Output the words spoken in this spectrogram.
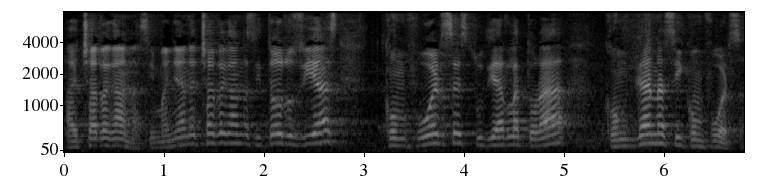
a echarle ganas y mañana echarle ganas y todos los días con fuerza estudiar la Torah, con ganas y con fuerza.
